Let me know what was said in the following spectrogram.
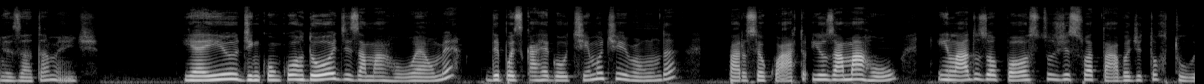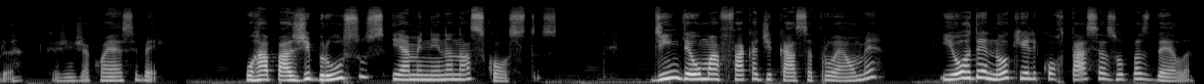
Exatamente. E aí o Jim concordou, desamarrou Elmer, depois carregou Timothy e Rhonda para o seu quarto e os amarrou em lados opostos de sua tábua de tortura, que a gente já conhece bem. O rapaz de bruços e a menina nas costas. Jim deu uma faca de caça para o Elmer e ordenou que ele cortasse as roupas dela,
